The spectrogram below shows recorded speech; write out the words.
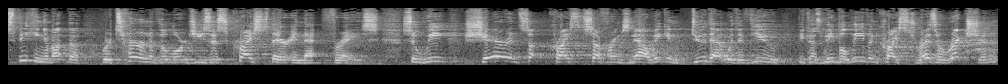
speaking about the return of the Lord Jesus Christ there in that phrase. So we share in Christ's sufferings now. We can do that with a view because we believe in Christ's resurrection,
